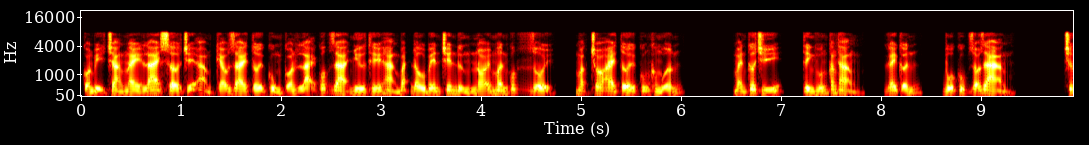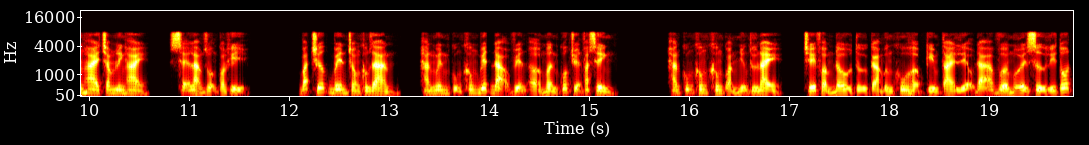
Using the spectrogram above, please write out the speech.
còn bị trang này lai sở trệ ảm kéo dài tới cùng còn lại quốc gia như thế hàng bắt đầu bên trên đường nói mân quốc rồi, mặc cho ai tới cũng không muốn. Mạnh cơ chí tình huống căng thẳng gây cấn, bố cục rõ ràng. Chương hai trăm linh hai, sẽ làm ruộng con khỉ. Bắt trước bên trong không gian, hàn nguyên cũng không biết đạo viễn ở mân quốc chuyện phát sinh hắn cũng không không quản những thứ này, chế phẩm đầu từ cảm ứng khu hợp kim tài liệu đã vừa mới xử lý tốt,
